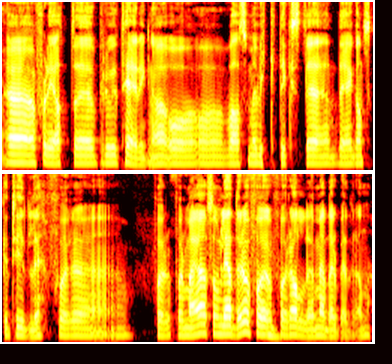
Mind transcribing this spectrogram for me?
Eh, fordi at eh, prioriteringa og, og, hva som er viktigst, det, det er ganske tydelig for, eh, for, for, meg som leder, og for, mm. for alle medarbeiderne.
